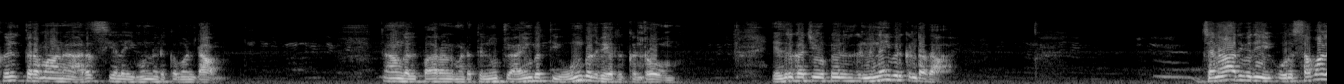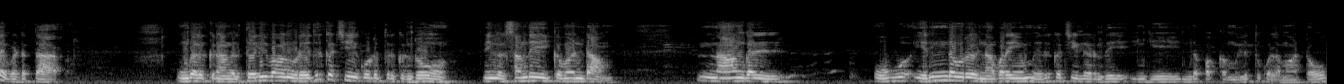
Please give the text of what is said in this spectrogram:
கீழ்த்தரமான அரசியலை முன்னெடுக்க வேண்டாம். நாங்கள் பாராளுமன்றத்தில் நூற்றி ஐம்பத்தி ஒன்பது பேர் இருக்கின்றோம். எதிர்கட்சி உறுப்பினர்களுக்கு நினைவு இருக்கின்றதா ஜனாதிபதி ஒரு சவாலை விடுத்தார். உங்களுக்கு நாங்கள் தெளிவான ஒரு எதிர்க்கட்சியை கொடுத்திருக்கின்றோம். நீங்கள் சந்தேகிக்க வேண்டாம். நாங்கள் ஒவ்வொரு எந்த ஒரு நபரையும் எதிர்க்கட்சியிலிருந்து இங்கே இந்த பக்கம் இழுத்து கொள்ள மாட்டோம்.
